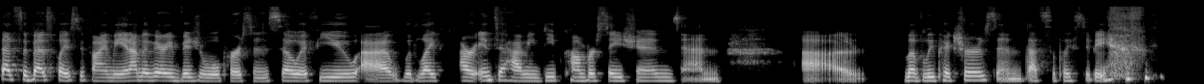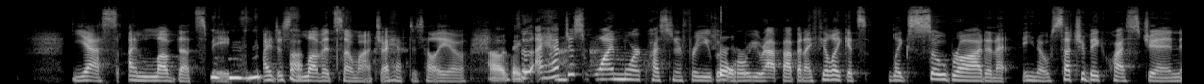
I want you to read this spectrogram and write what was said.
That's the best place to find me. And I'm a very visual person. So if you uh, would like, are into having deep conversations and uh, lovely pictures, then that's the place to be. Yes, I love that space. Mm-hmm. I just love it so much. I have to tell you. Oh, so I have just one more question for you sure. before we wrap up, and I feel like it's like so broad and you know such a big question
